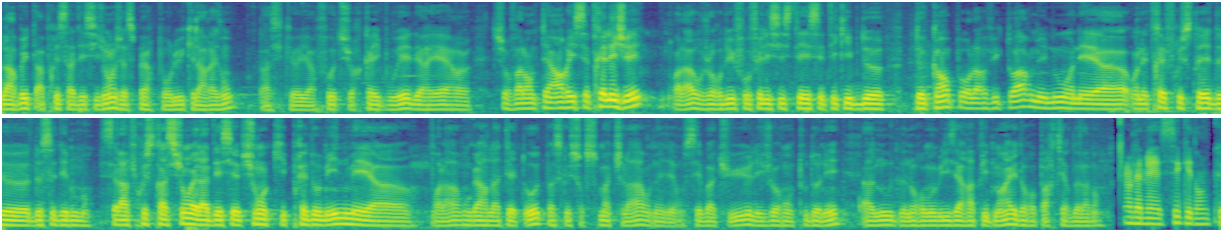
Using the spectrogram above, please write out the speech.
L'arbitre a pris sa décision, j'espère pour lui qu'il a raison. Parce qu'il y a faute sur Caiboué derrière euh, sur Valentin Henry. C'est très léger. Voilà aujourd'hui il faut féliciter cette équipe de, de Caen pour leur victoire mais nous on est euh, on est très frustrés de, de ce dénouement c'est la frustration et la déception qui prédominent mais euh, voilà on garde la tête haute parce que sur ce match là on est on s'est battu les joueurs ont tout donné. À nous de nous remobiliser rapidement et de repartir de l'avant. La MSC qui est donc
